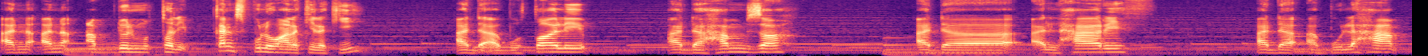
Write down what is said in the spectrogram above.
anak-anak Abdul Muttalib. Kan 10 orang lelaki-lelaki. Ada Abu Talib, ada Hamzah, ada Al-Harith, ada Abu Lahab.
